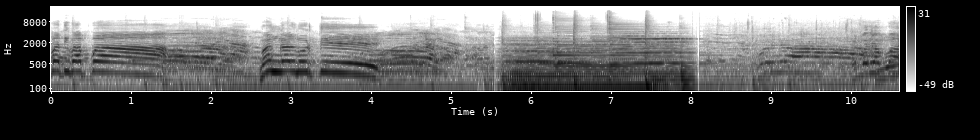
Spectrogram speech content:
गणपती बाप्पा मंगळमूर्ती गणपती बाप्पा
